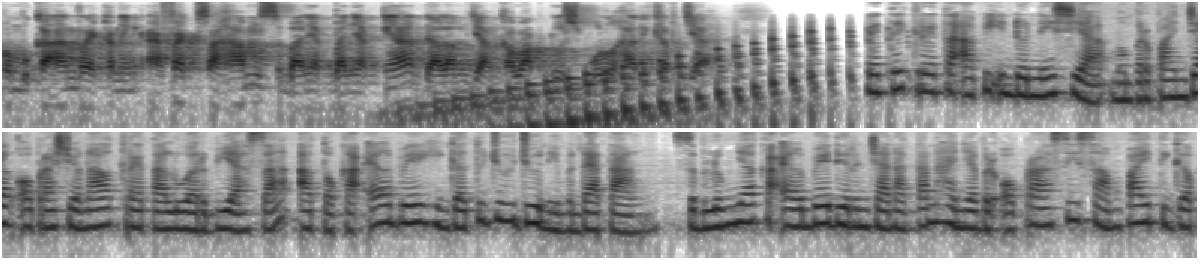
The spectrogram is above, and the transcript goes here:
pembukaan rekening efek saham sebanyak-banyaknya dalam jangka waktu 10 hari kerja. PT Kereta Api Indonesia memperpanjang operasional kereta luar biasa atau KLB hingga 7 Juni mendatang. Sebelumnya KLB direncanakan hanya beroperasi sampai 31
